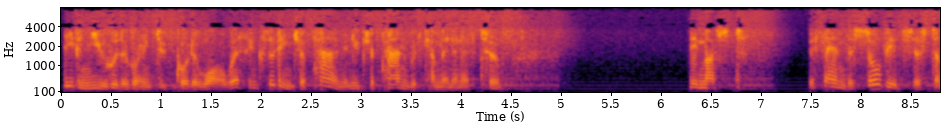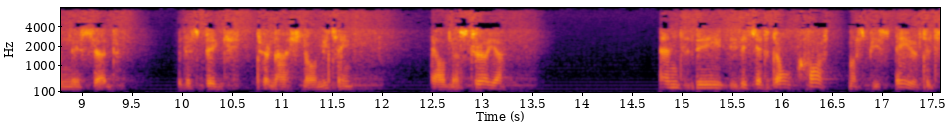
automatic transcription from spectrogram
They even knew who they were going to go to war with, including Japan. They knew Japan would come in in it too. They must defend the Soviet system, they said, with this big international meeting held in Australia. And they, they said at all costs must be saved. It's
